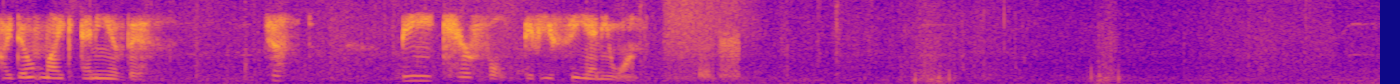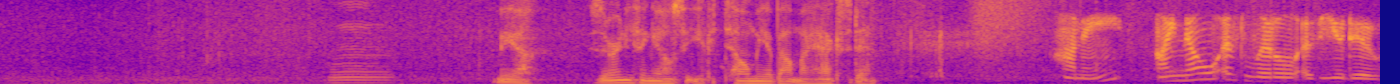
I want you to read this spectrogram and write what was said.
I don't like any of this. Just be careful if you see anyone. mm, Mia, is there anything else that you could tell me about my accident? Honey, I know as little as you do.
